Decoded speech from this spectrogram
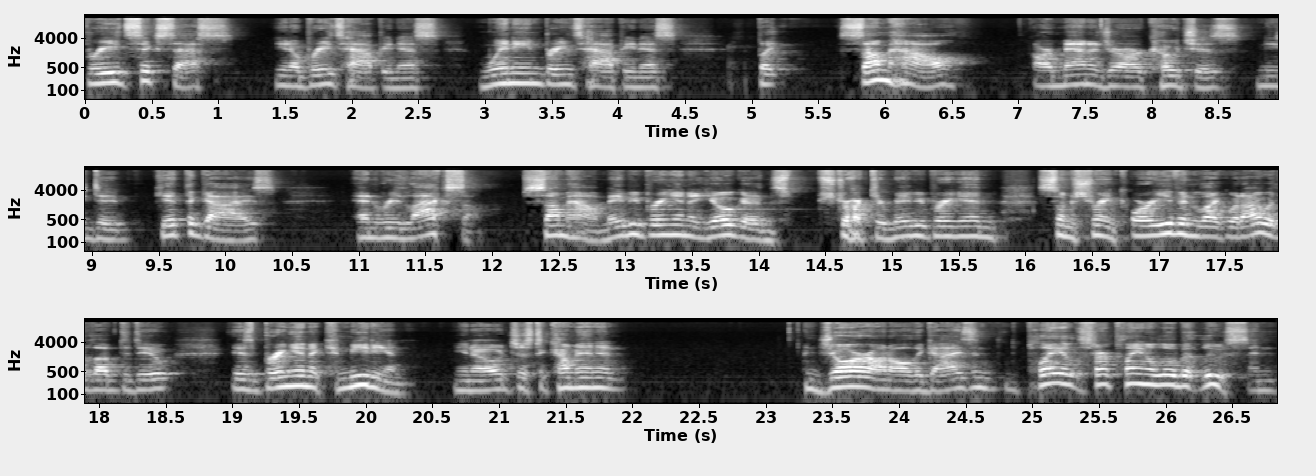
breeds success you know breeds happiness. Winning brings happiness. But somehow our manager our coaches need to get the guys and relax them somehow maybe bring in a yoga instructor maybe bring in some shrink or even like what i would love to do is bring in a comedian you know just to come in and jar on all the guys and play start playing a little bit loose. And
